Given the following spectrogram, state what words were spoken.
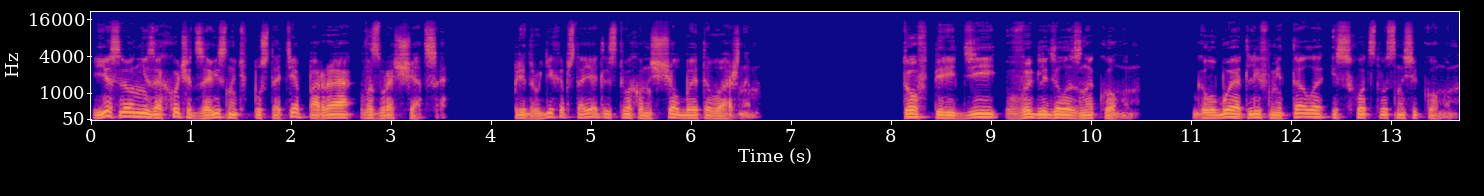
Если он не захочет зависнуть в пустоте, пора возвращаться. При других обстоятельствах он счел бы это важным. То впереди выглядело знакомым. Голубой отлив металла и сходство с насекомым.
